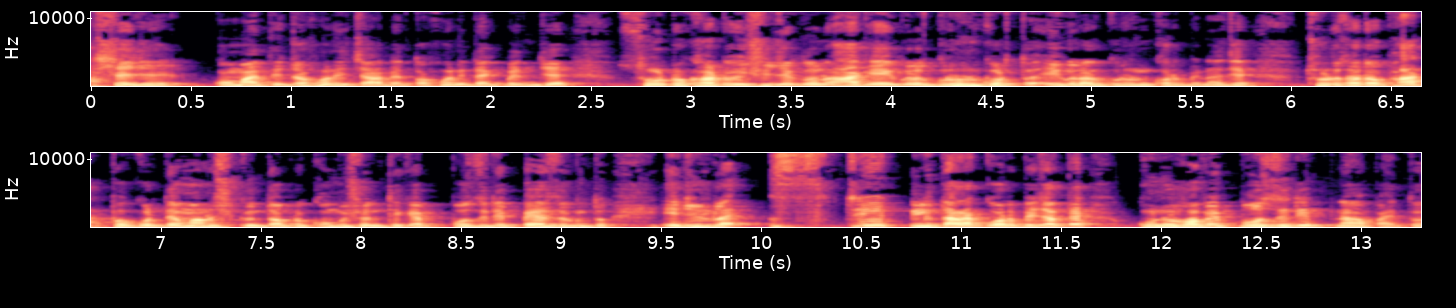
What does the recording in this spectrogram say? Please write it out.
আসে যে কমাতে যখনই চাবে তখনই দেখবেন যে ছোটোখাটো ইস্যু যেগুলো আগে এগুলো গ্রহণ করতো, এগুলো গ্রহণ করবে না। যে ছোটোখাটো ফাঁক ফোকর দিয়ে মানুষ কিন্তু আপনার কমিশন থেকে পজিটিভ পেয়ে কিন্তু এই জিনিসগুলো স্ট্রিক্টলি তারা করবে যাতে কোনোভাবে পজিটিভ না পায়। তো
